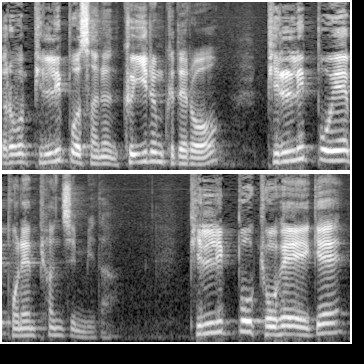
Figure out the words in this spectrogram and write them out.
여러분 빌립보서는 그 이름 그대로 빌립보에 보낸 편지입니다. 빌립보 교회에게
